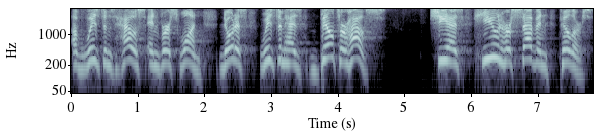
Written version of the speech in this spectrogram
of wisdom's house in verse one. Notice wisdom has built her house. She has hewn her seven pillars.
